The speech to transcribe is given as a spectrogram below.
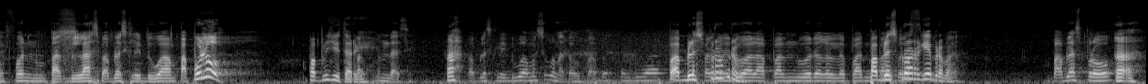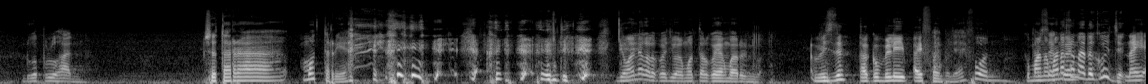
iPhone 14, 14 kali 2, 40. 40 juta Gi. Enggak sih. Hah? 14 kali 2 masuk aku enggak tahu 14 kali 2. 14 Pro bro. 2 8 2 kali 8. 14 Pro harganya berapa? 14 Pro. Ah, ah. 20-an. setara motor ya. Gimana kalau kau jual motor kau yang baru nih, Pak? Habis itu aku beli iPhone. beli iPhone. Ke mana-mana kan aku ada Gojek. Naik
